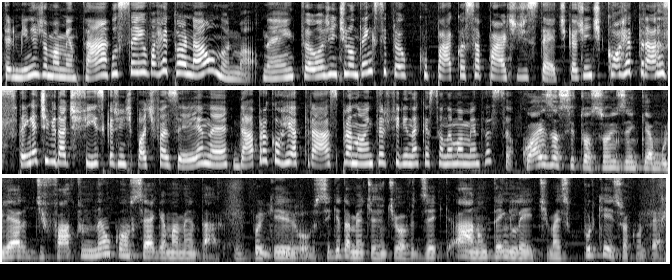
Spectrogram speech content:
termine de amamentar, o seio vai retornar ao normal, né? Então a gente não tem que se preocupar com essa parte de estética. A gente corre atrás. Tem atividade física que a gente pode fazer, né? Dá para correr atrás para não interferir na questão da amamentação. Quais as situações em que a mulher de fato não consegue amamentar? Porque uhum. seguidamente a gente ouve dizer que ah, não tem leite, mas por que isso acontece?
